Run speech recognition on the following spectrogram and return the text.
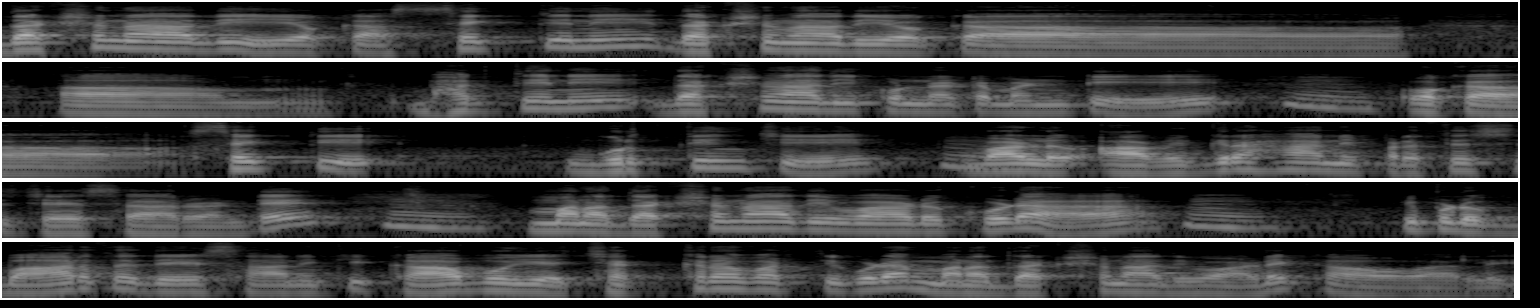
దక్షిణాది యొక్క శక్తిని దక్షిణాది యొక్క భక్తిని దక్షిణాదికి ఉన్నటువంటి ఒక శక్తి గుర్తించి వాళ్ళు ఆ విగ్రహాన్ని ప్రతిష్ఠ చేశారు. అంటే మన దక్షిణాది వాడు కూడా ఇప్పుడు భారతదేశానికి కాబోయే చక్రవర్తి కూడా మన దక్షిణాది వాడే కావాలి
